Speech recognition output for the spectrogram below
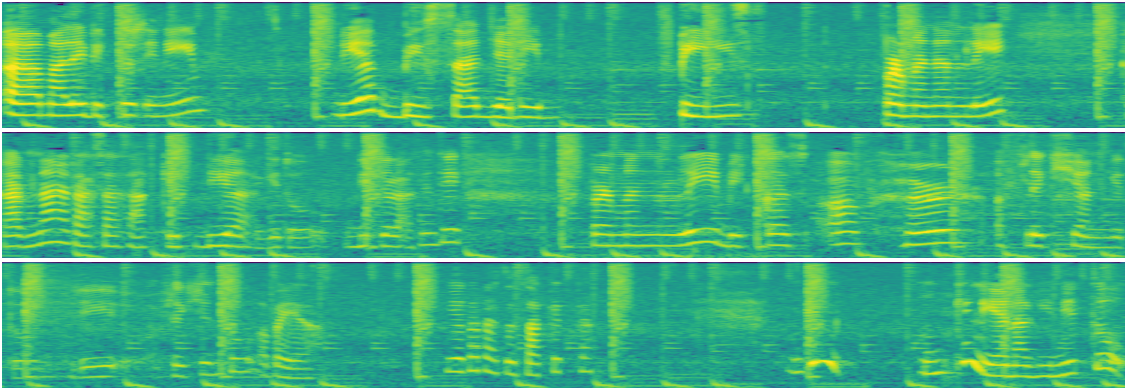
uh, Maledictus ini dia bisa jadi beast permanently karena rasa sakit dia gitu. Dijelasin sih permanently because of her affliction gitu. Jadi affliction tuh apa ya? Ya kan rasa sakit kan? Mungkin mungkin ya Nagini tuh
